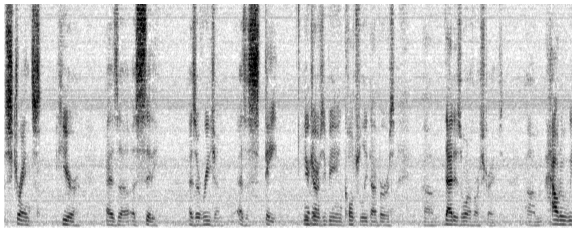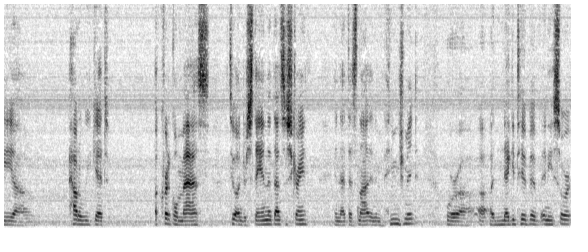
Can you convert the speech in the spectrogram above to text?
strengths here, as a, a city, as a region, as a state. New You're here. Jersey being culturally diverse, um, that is one of our strengths. Um, how do we uh, how do we get a critical mass to understand that that's a strength and that that's not an impingement or a, a, a negative of any sort?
